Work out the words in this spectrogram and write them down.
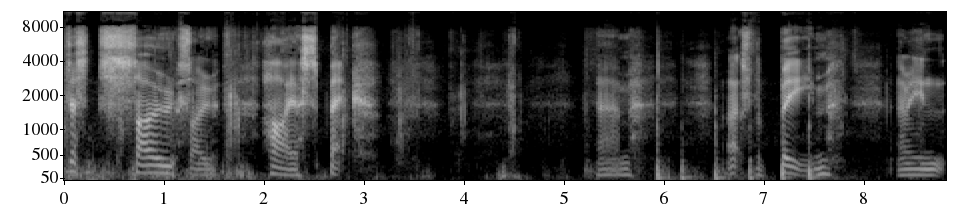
just so so high a spec. Um, that's the beam. I mean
